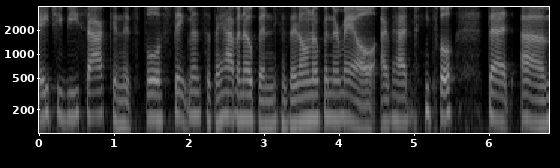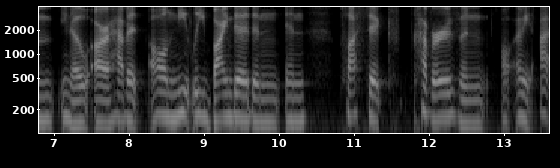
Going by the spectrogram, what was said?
HEB sack and it's full of statements that they haven't opened because they don't open their mail. I've had people that um you know are have it all neatly binded and in plastic covers and all, i mean i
